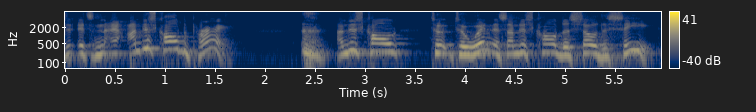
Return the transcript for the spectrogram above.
it's, I'm just called to pray. I'm just called to, to witness. I'm just called to sow the seed.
